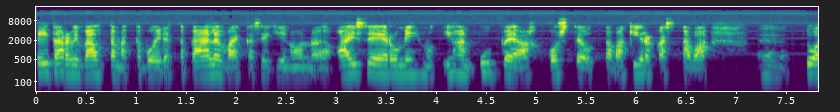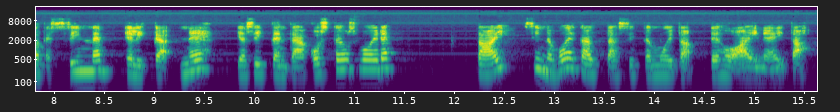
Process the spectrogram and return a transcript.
Ei tarvi välttämättä voidetta päälle, vaikka sekin on aiseerumi, mutta ihan upea, kosteuttava, kirkastava tuote sinne. Eli ne ja sitten tämä kosteusvoide. Tai sinne voi käyttää sitten muita tehoaineita –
